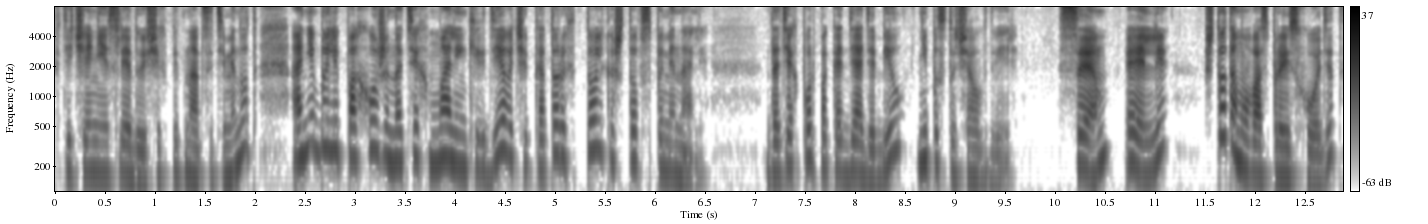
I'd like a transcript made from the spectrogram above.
В течение следующих 15 минут они были похожи на тех маленьких девочек, которых только что вспоминали. До тех пор, пока дядя Билл не постучал в дверь. «Сэм, Элли, что там у вас происходит?»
